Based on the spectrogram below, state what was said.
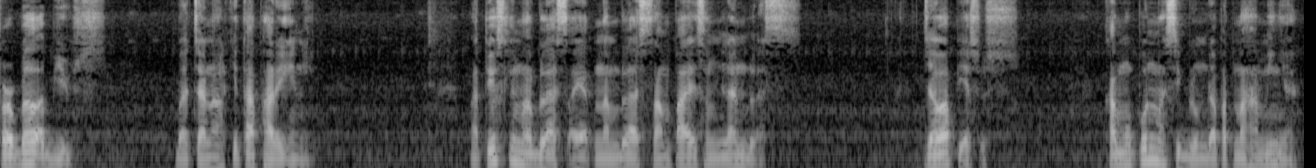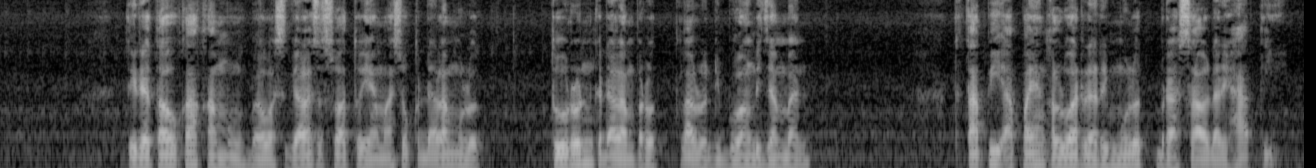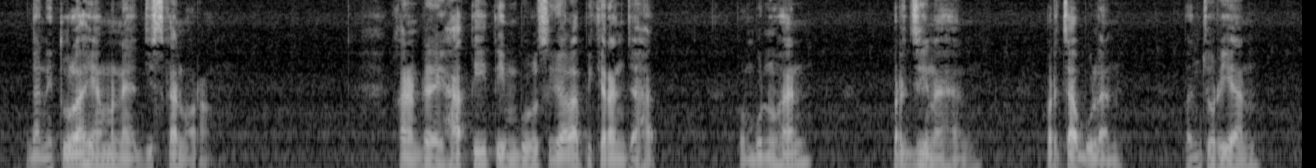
Verbal abuse. Bacaan Alkitab hari ini. Matius 15 ayat 16 sampai 19. Jawab Yesus. Kamu pun masih belum dapat memahaminya. Tidak tahukah kamu bahwa segala sesuatu yang masuk ke dalam mulut turun ke dalam perut lalu dibuang di jamban? Tetapi apa yang keluar dari mulut berasal dari hati, dan itulah yang menajiskan orang karena dari hati timbul segala pikiran jahat, pembunuhan, perzinahan, percabulan, pencurian,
